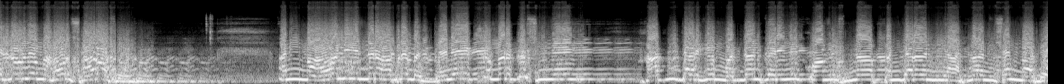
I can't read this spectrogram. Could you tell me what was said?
એટલો બધો માહોલ સારો છે. અને માહોલની અંદર આપણે બધાને કમર કસીને સાતમી તારીખે મતદાન કરીને કોંગ્રેસના પંજારા નિશાન માટે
